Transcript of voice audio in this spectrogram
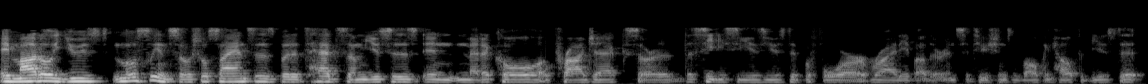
a model used mostly in social sciences, but it's had some uses in medical projects or the CDC has used it before. A variety of other institutions involving health have used it.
